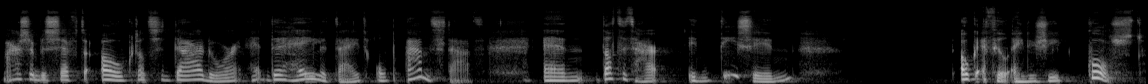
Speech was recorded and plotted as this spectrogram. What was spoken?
Maar ze besefte ook dat ze daardoor de hele tijd op aanstaat. En dat het haar in die zin ook veel energie kost.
